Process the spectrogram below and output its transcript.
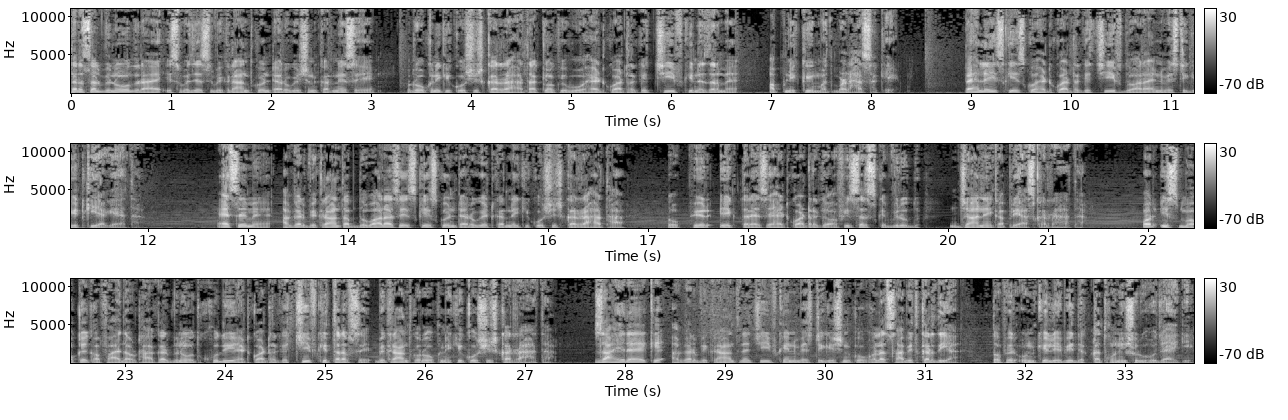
दरअसल विनोद राय इस वजह से विक्रांत को इंटेरोगेशन करने से रोकने की कोशिश कर रहा था क्योंकि वो हेडक्वार्टर के चीफ की नज़र में अपनी कीमत बढ़ा सके। पहले इस केस को हेडक्वार्टर के चीफ द्वारा इन्वेस्टिगेट किया गया था। ऐसे में अगर विक्रांत अब दोबारा से इस केस को इंटेरोगेट करने की कोशिश कर रहा था तो फिर एक तरह से हेडक्वार्टर के ऑफिसर्स के विरुद्ध जाने का प्रयास कर रहा था। और इस मौके का फ़ायदा उठाकर विनोद खुद ही हेडक्वार्टर के चीफ की तरफ़ से विक्रांत को रोकने की कोशिश कर रहा था। ज़ाहिर है कि अगर विक्रांत ने चीफ के इन्वेस्टिगेशन को गलत साबित कर दिया तो फिर उनके लिए भी दिक्कत होनी शुरू हो जाएगी।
